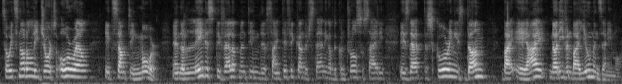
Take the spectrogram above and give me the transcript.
so it's not only George Orwell, it's something more. And the latest development in the scientific understanding of the control society is that the scoring is done by AI, not even by humans anymore.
